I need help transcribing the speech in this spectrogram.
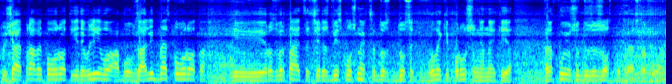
включає правий поворот, їде вліво або взагалі без поворота і розвертається через дві сплошних, це досить великі порушення, на які я рахую, що дуже жорстко треба штрафувати.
